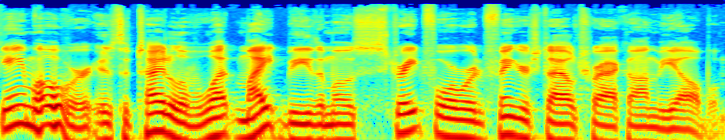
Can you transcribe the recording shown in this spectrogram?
Game Over is the title of what might be the most straightforward fingerstyle track on the album.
